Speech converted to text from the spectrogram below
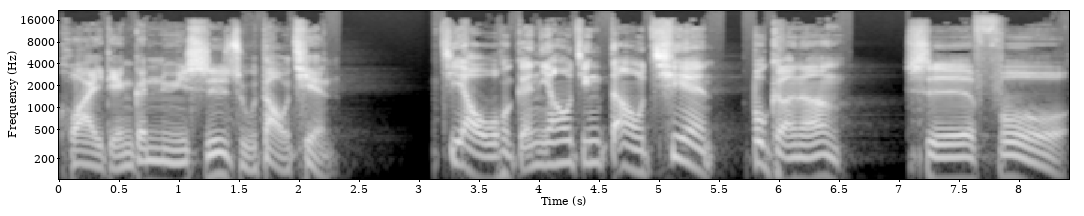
快点跟女施主道歉！叫我跟妖精道歉？不可能！师傅，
